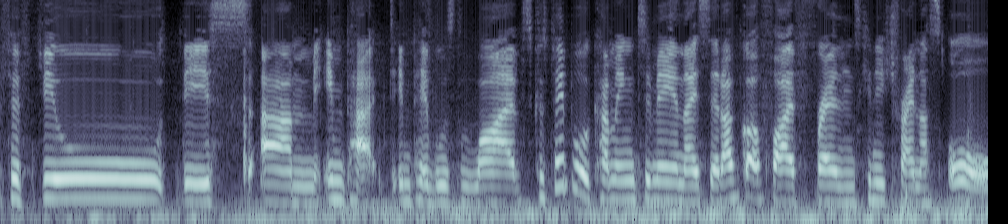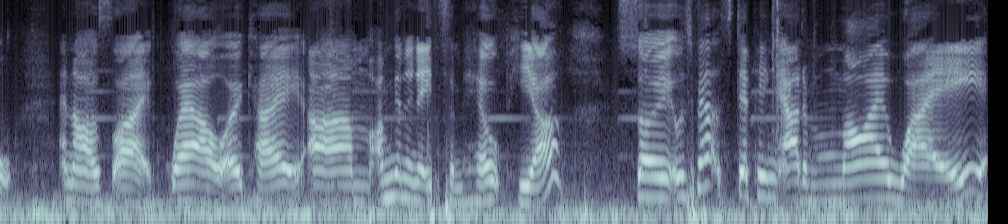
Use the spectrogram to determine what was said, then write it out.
fulfill this um, impact in people's lives. Because people were coming to me and they said, I've got five friends, can you train us all? And I was like, wow, okay, um, I'm going to need some help here. So it was about stepping out of my way,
